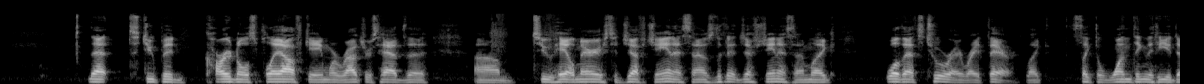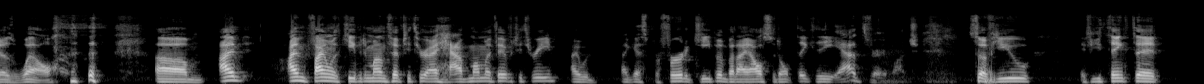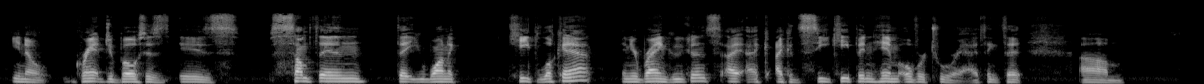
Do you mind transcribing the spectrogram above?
that stupid Cardinals playoff game where Rodgers had the um, two Hail Marys to Jeff Janis, and I was looking at Jeff Janis, and I'm like, well, that's Toure right there. Like it's like the one thing that he does well. um, I'm I'm fine with keeping him on 53. I have him on my 53. I would I guess prefer to keep him, but I also don't think that he adds very much. So if you if you think that you know Grant Dubose is is something that you want to keep looking at in your Brian Gutekunst, I, I, I could see keeping him over Toure. I think that um,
